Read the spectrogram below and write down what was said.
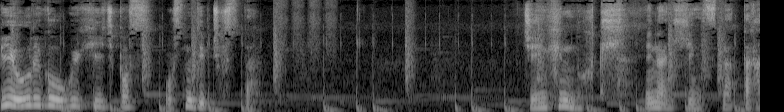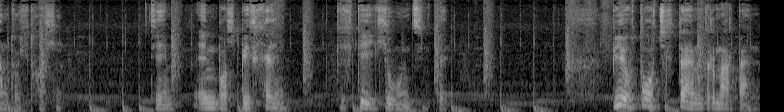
Би өөрийгөө үгийг хийж бус өснө дивчих ёстой. Жинхэнэ нөхцөл энэ аяллаа эс надтай хандуулдаг болно. Тийм, энэ бол бэрхэн гэхдээ илүү үнцэнтэй. Би утга учиртай амьдрмаар байна.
